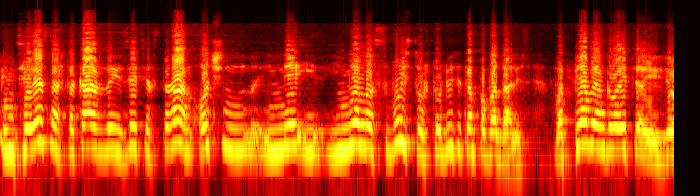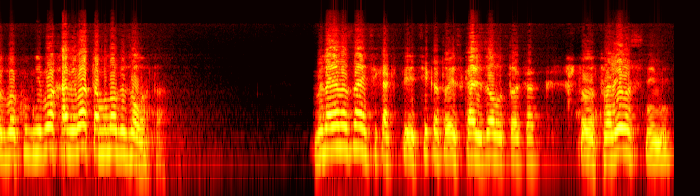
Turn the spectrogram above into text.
интересно, что каждая из этих стран очень име, имела свойство, что люди там попадались. Вот первый он говорит, вокруг него Хавила, там много золота. Вы, наверное, знаете, как те, которые искали золото, как что творилось с ними.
